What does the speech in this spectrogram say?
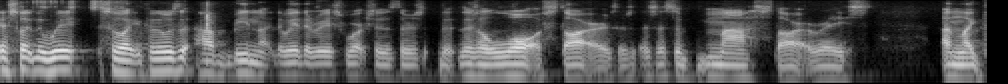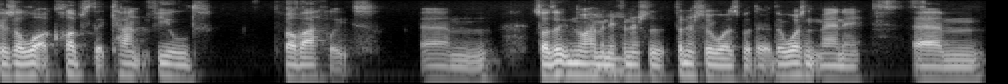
It's like the way. So like for those that haven't been, like the way the race works is there's there's a lot of starters. There's it's just a mass starter race, and like there's a lot of clubs that can't field twelve athletes. Um, so I don't know how many Mm. finisher finish there was, but there, there wasn't many. Um,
